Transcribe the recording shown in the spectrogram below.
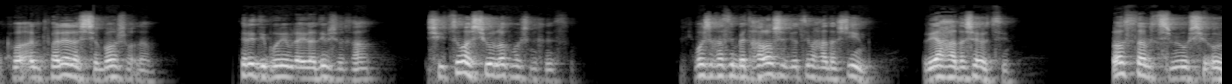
אני מתפלל לשם בראש העולם. תן לי דיבורים לילדים שלך, שיצאו מהשיעור לא כמו שנכנסו. כמו שנכנסים בית חרושת יוצאים חדשים, בריאה חדשה יוצאים. לא סתם תשמעו שיעור,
